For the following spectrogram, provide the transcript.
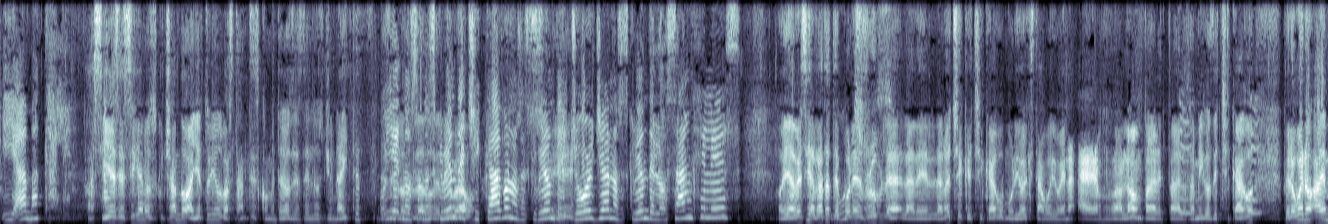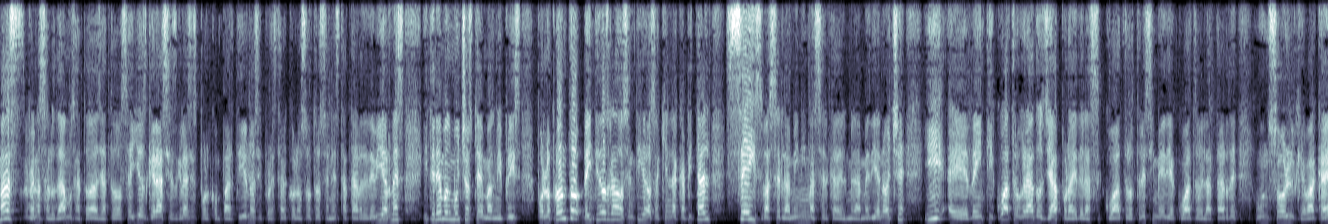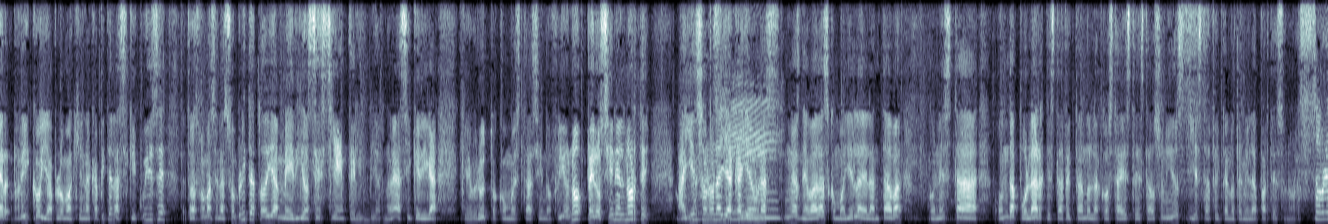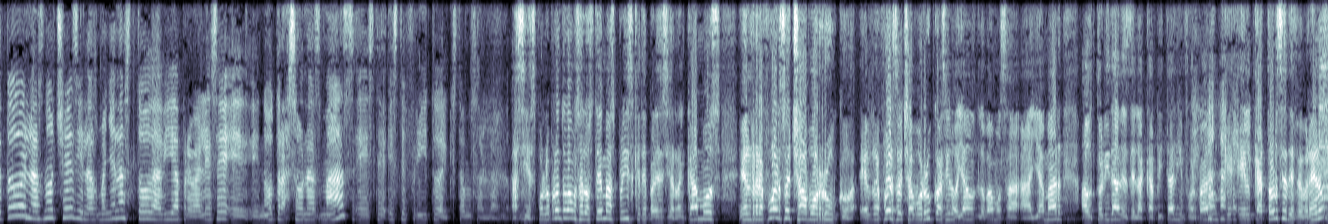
y a McAllen. Así es, síganos escuchando. Ayer tuvimos bastantes comentarios desde los United. desde Oye, nos, escribieron de. Chicago, nos escribieron de. Georgia, nos escribieron de Los Ángeles. Oye, a ver si al rato te pones, Muchos. Rub, la, la de la noche que Chicago murió, que está muy buena. El rolón para, para los amigos de Chicago. Pero bueno, además, bueno, saludamos a todas y a todos ellos. Gracias, gracias por compartirnos y por estar con nosotros en esta tarde de viernes. Y tenemos muchos temas, mi Pris. Por lo pronto, 22 grados centígrados aquí en la capital, 6 va a ser la mínima cerca de la medianoche y eh, 24 grados ya por ahí de las 4, 3 y media, 4 de la tarde. Un sol que va a caer rico y a plomo aquí en la capital. Así que cuídese. De todas formas, en la sombrita todavía medio se siente el invierno. ¿eh? Así que diga, qué bruto, cómo está haciendo frío. No, pero sí en el norte. Allí en Sonora ya cayeron unas, unas nevadas, como ayer la adelantaba, con esta onda polar que está afectando la costa este de Estados Unidos y está afectando también la parte de Sonora. Sobre todo en las noches y en las mañanas todavía prevalece eh, en otras zonas más este este frito del que estamos hablando. Así es, por lo pronto vamos a los temas, Pris, ¿qué te parece si arrancamos? El refuerzo chaborruco, el refuerzo chaborruco, así lo, llam- lo vamos a, a llamar. Autoridades de la capital informaron que el 14 de febrero,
